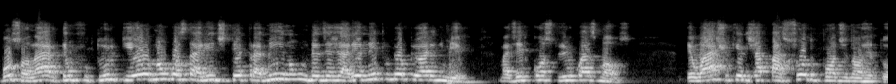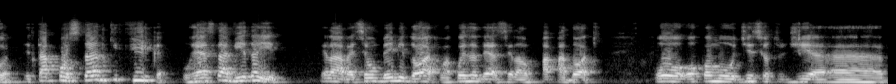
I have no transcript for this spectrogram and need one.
Bolsonaro tem um futuro que eu não gostaria de ter para mim e não desejaria nem para o meu pior inimigo. Mas ele construiu com as mãos. Eu acho que ele já passou do ponto de não retorno. Ele está apostando que fica o resto da vida aí. Sei lá, vai ser um baby doc, uma coisa dessa, sei lá, o papadoc. Ou, ou como disse outro dia a,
